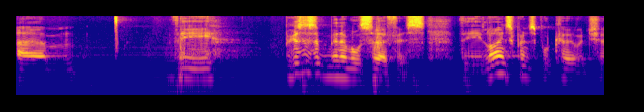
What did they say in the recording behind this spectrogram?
Um, the, because it's a minimal surface, the lines principal curvature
